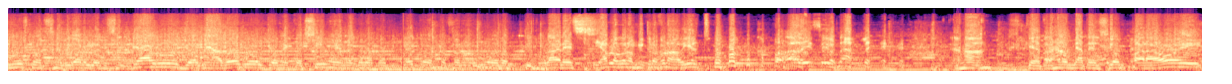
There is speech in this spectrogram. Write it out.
Con el servidor Luis de Santiago. Yo me adobo, yo me cocino, yo me como completo. Estos fueron algunos de los titulares Y hablo con los micrófonos abiertos adicionales. ajá, que trajeron mi atención para hoy.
